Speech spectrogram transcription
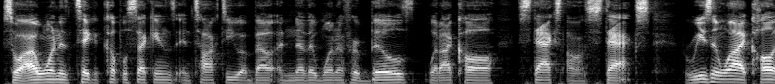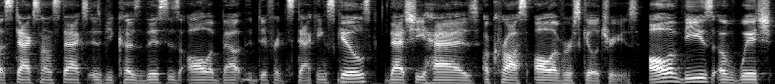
so I wanted to take a couple seconds and talk to you about another one of her builds, what I call stacks on stacks. Reason why I call it stacks on stacks is because this is all about the different stacking skills that she has across all of her skill trees. All of these of which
